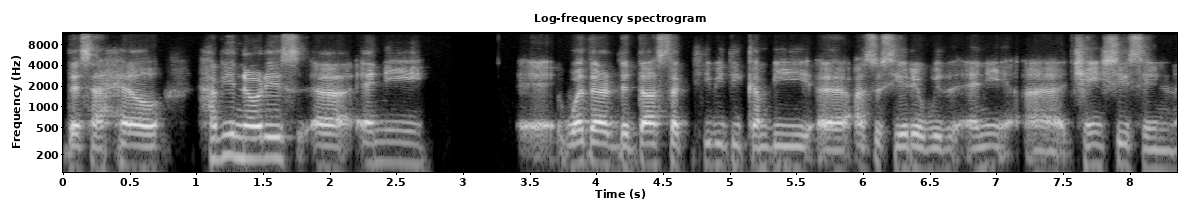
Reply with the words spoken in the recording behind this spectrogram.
the Sahel, have you noticed any whether the dust activity can be uh, associated with any uh, changes in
